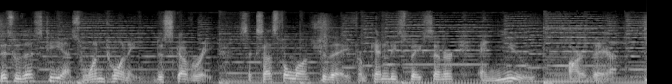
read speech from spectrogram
This was STS-120 Discovery. Successful launch today from Kennedy Space Center, and you are there.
